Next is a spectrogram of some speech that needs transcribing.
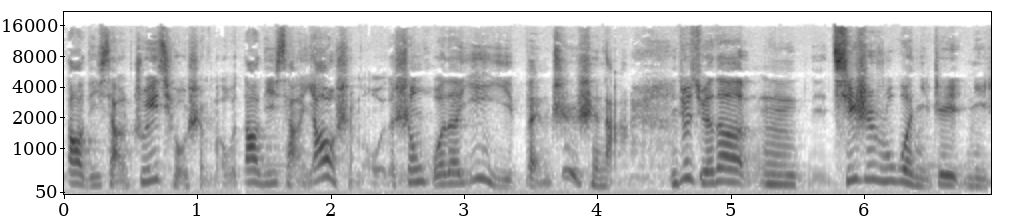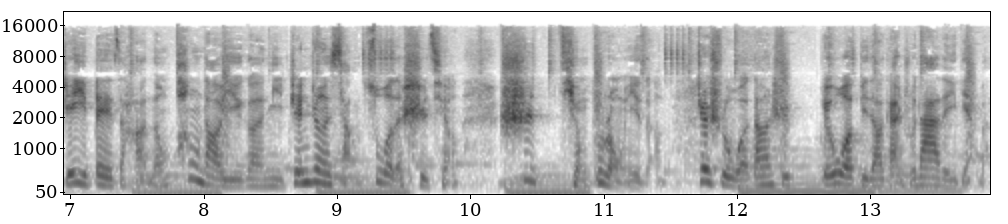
到底想追求什么？我到底想要什么？我的生活的意义本质是哪儿？你就觉得，嗯，其实如果你这你这一辈子哈能碰到一个你真正想做的事情，是挺不容易的。这是我当时给我比较感触大的一点吧。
